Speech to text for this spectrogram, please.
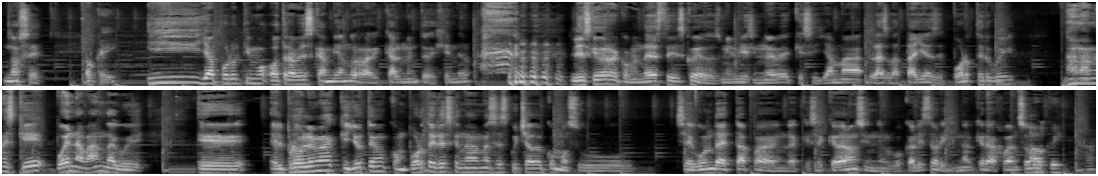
No sé. Ok. Y ya por último, otra vez cambiando radicalmente de género, les quiero recomendar este disco de 2019 que se llama Las Batallas de Porter, güey. No mames, qué buena banda, güey. Eh, el problema que yo tengo con Porter es que nada más he escuchado como su segunda etapa en la que se quedaron sin el vocalista original que era Juan Son Ah,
